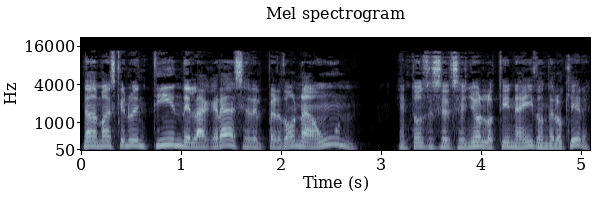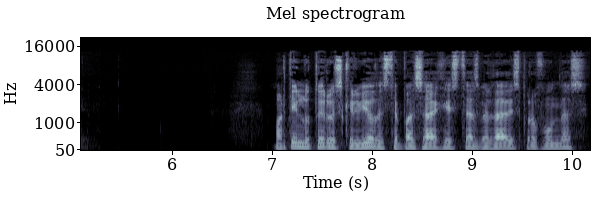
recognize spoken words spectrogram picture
Nada más que no entiende la gracia del perdón aún. Entonces el Señor lo tiene ahí donde lo quiere. Martín Lutero escribió de este pasaje estas verdades profundas.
